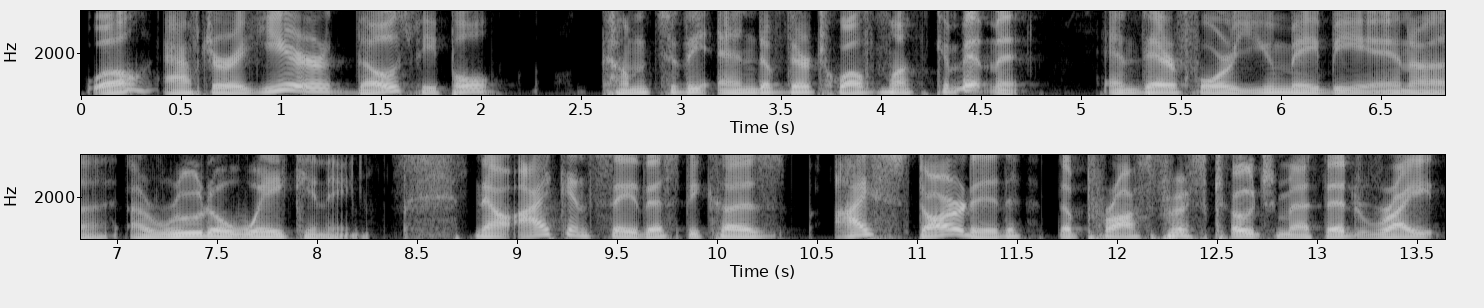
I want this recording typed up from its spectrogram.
Well, after a year, those people come to the end of their 12 month commitment. And therefore, you may be in a, a rude awakening. Now, I can say this because I started the Prosperous Coach Method right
